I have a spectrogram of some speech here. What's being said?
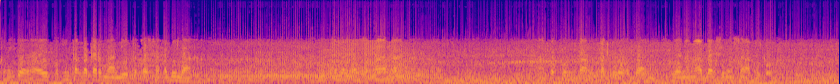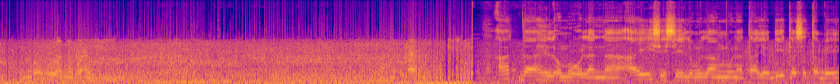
Kung ikaw ay papuntang Katarman dito ka sa kabila, dito naman sa kanan, ah, papuntang Tacloban. Yan ang nga ba ang sinasabi ko. Umuulan na guys. At dahil umuulan na ay sisilong lang muna tayo dito sa tabi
